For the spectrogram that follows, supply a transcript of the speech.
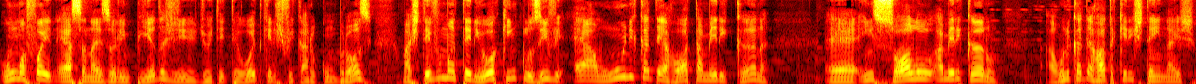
Uma foi essa nas Olimpíadas de, de 88, que eles ficaram com bronze, mas teve uma anterior que, inclusive, é a única derrota americana é, em solo americano. A única derrota que eles têm nas,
